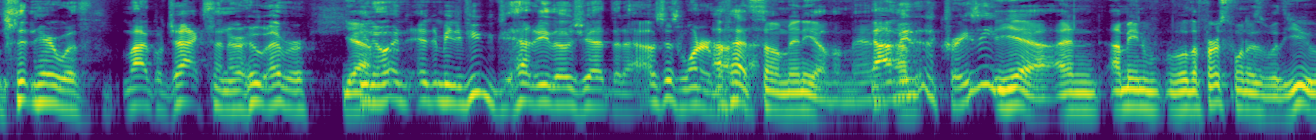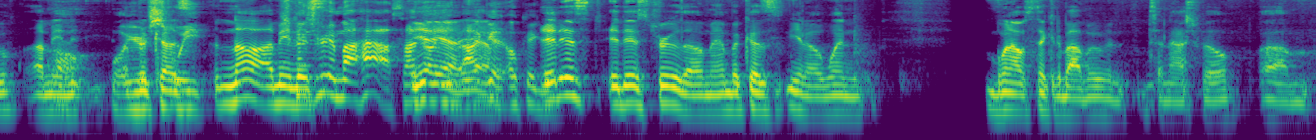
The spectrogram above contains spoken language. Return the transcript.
I'm sitting here with Michael Jackson or whoever. Yeah. You know, and, and I mean, have you had any of those yet? That I, I was just wondering. I've had that. so many of them, man. I mean, I've- isn't it crazy? yeah, and I mean, well, the first one is with you. I mean, Oh, well, you're because, sweet. No, I mean, because you're in my house. I know yeah, you, yeah, I yeah. get okay. Good. It is it is true though, man, because you know when when I was thinking about moving to Nashville, um,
